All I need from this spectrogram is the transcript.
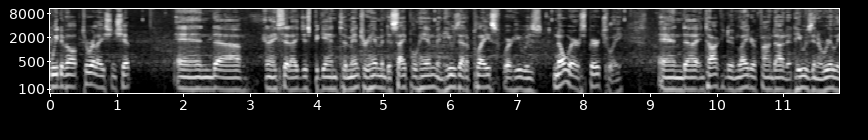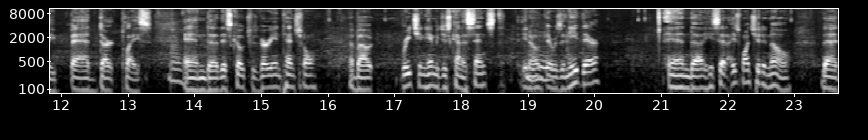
we developed a relationship. And uh, and I said I just began to mentor him and disciple him, and he was at a place where he was nowhere spiritually. And uh, in talking to him later, found out that he was in a really bad, dark place. And uh, this coach was very intentional about reaching him. He just kind of sensed, you know, there was a need there and uh, he said, "I just want you to know that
